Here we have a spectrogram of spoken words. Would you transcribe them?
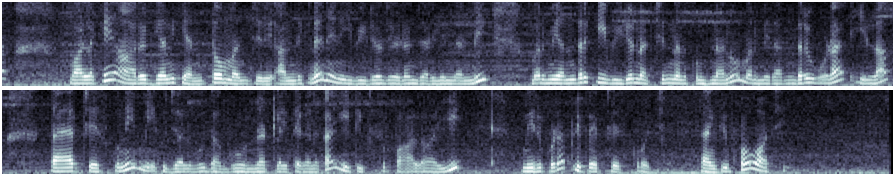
వాళ్ళకి ఆరోగ్యానికి ఎంతో మంచిది. అందుకనే నేను ఈ వీడియో చేయడం జరిగిందండి. మరి మీ అందరికీ ఈ వీడియో నచ్చింది అనుకుంటున్నాను మరి మీరందరూ కూడా ఇలా తయారు చేసుకుని మీకు జలుబు దగ్గు ఉన్నట్లయితే కనుక ఈ టిప్స్ ఫాలో అయ్యి మీరు కూడా ప్రిపేర్ చేసుకోవచ్చు. Thank you for watching.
